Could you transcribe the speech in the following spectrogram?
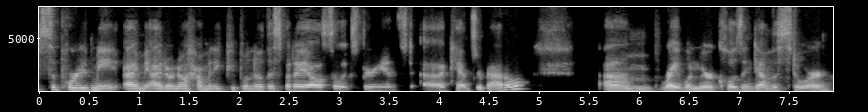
supported me. I mean, I don't know how many people know this, but I also experienced a cancer battle um, right when we were closing down the store,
